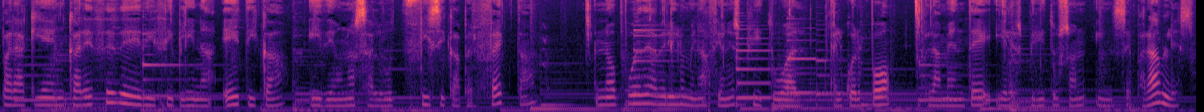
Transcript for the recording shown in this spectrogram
Para quien carece de disciplina ética y de una salud física perfecta, no puede haber iluminación espiritual. El cuerpo, la mente y el espíritu son inseparables.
